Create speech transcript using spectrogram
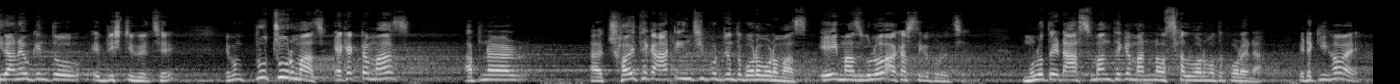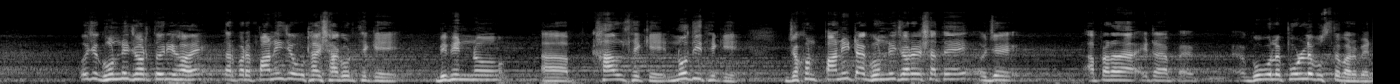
ইরানেও কিন্তু এই বৃষ্টি হয়েছে। এবং প্রচুর মাছ এক একটা মাছ আপনার ছয় থেকে আট ইঞ্চি পর্যন্ত বড় বড় মাছ, এই মাছগুলো আকাশ থেকে পড়েছে। মূলত এটা আসমান থেকে মান্না ও সালোয়ার মতো পড়ে না। এটা কি হয়? ওই যে ঘূর্ণিঝড় তৈরি হয়, তারপরে পানি যে উঠায় সাগর থেকে বিভিন্ন খাল থেকে, নদী থেকে যখন পানিটা ঘূর্ণিঝড়ের সাথে ওই যে আপনারা এটা গুগলে পড়লে বুঝতে পারবেন,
